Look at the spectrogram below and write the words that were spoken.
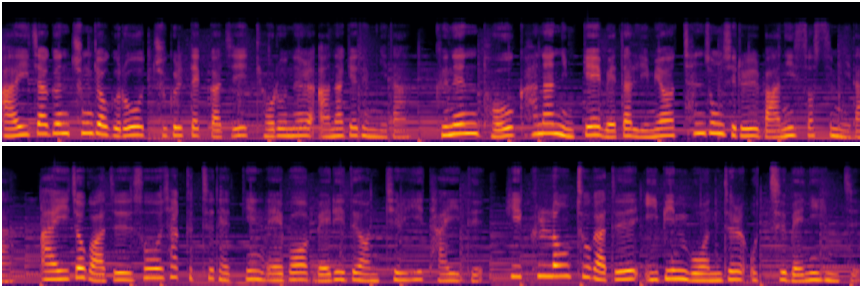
아이작은 충격으로 죽을 때까지 결혼을 안 하게 됩니다. 그는 더욱 하나님께 매달리며 찬송시를 많이 썼습니다. 아이적 와즈 소 샤크트 데틴 네버 메리드 언틸 히 다이드 히 클렁 투 가드 이빈 모언들 오트 매니 힘즈.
